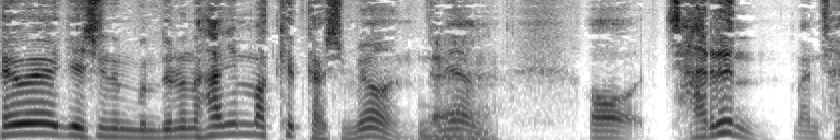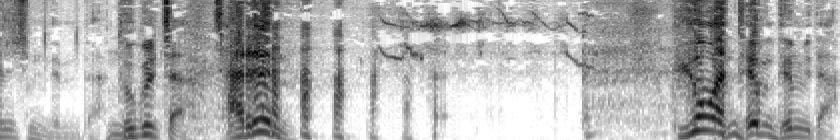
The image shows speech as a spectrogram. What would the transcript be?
해외에 계시는 분들은 한인 마켓 가시면 네. 그냥 어 자른만 찾으시면 됩니다. 두 글자 자른 그거만 되면 됩니다.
